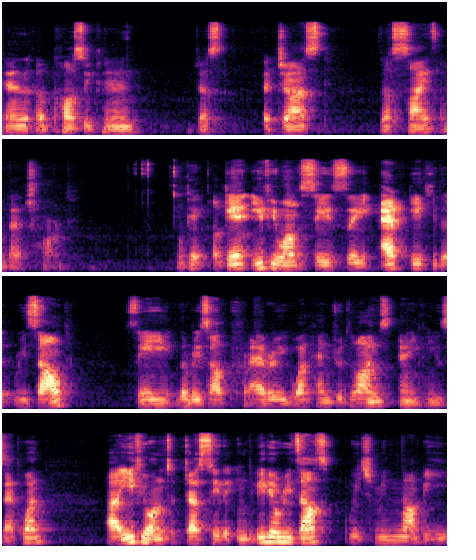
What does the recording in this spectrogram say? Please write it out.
And of course, you can just adjust the size of that chart. Okay, again, if you want to see the aggregated result, see the result per every 100 lines, and you can use that one. Uh, if you want to just see the individual results, which may not be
